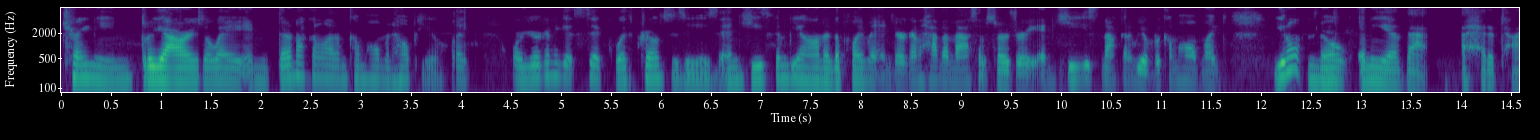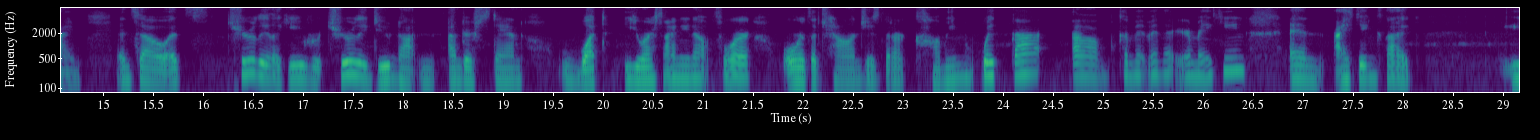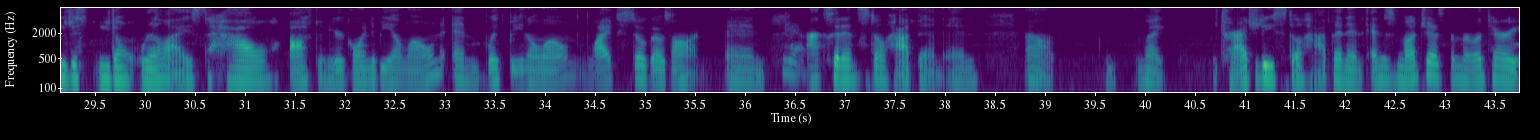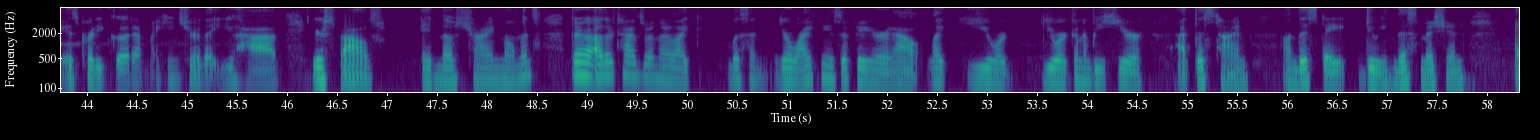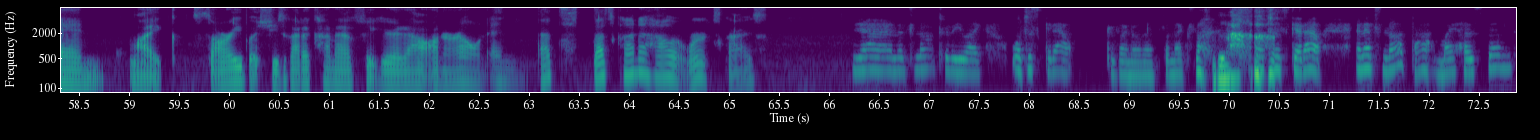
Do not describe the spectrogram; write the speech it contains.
training three hours away and they're not gonna let him come home and help you. Like or you're going to get sick with Crohn's disease and he's going to be on a deployment and you're going to have a massive surgery and he's not going to be able to come home. Like, you don't know any of that ahead of time. And so it's truly like you truly do not understand what you are signing up for or the challenges that are coming with that um, commitment that you're making and i think like you just you don't realize how often you're going to be alone and with being alone life still goes on and yeah. accidents still happen and um, like tragedies still happen and, and as much as the military is pretty good at making sure that you have your spouse in those trying moments there are other times when they're like listen your wife needs to figure it out like you are you are going to be here at this time on this date doing this mission and like sorry but she's got to kind of figure it out on her own and that's that's kind of how it works guys yeah and it's not to be like well just get out because I know that's the next line. Yeah. just get out. And it's not that. My husband,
